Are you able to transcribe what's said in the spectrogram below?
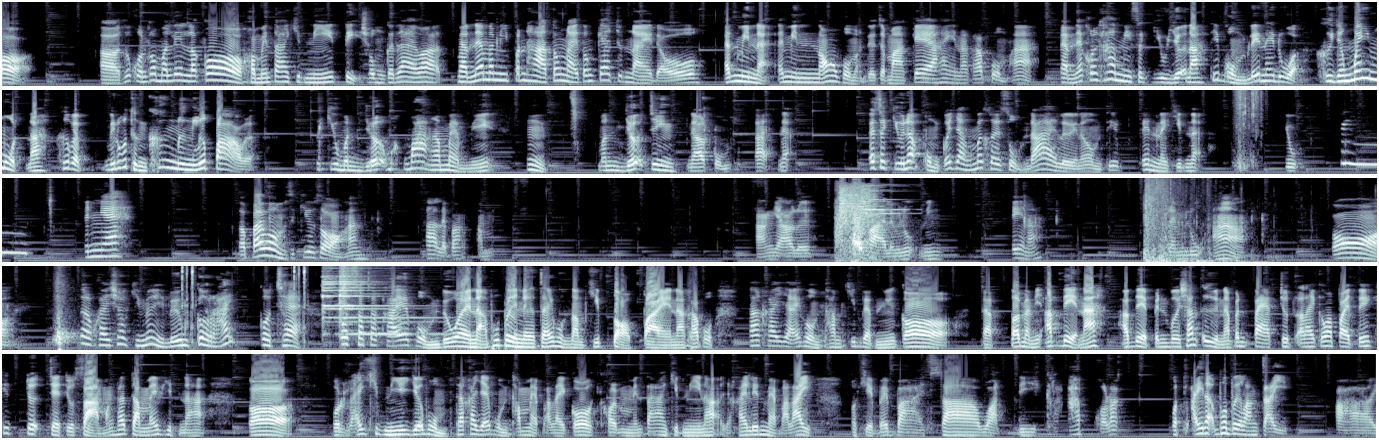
ทุกคนก็มาเล่นแล้วก็คอมเมนต์ใต้คลิปนี้ติชมก็ได้ว่าแบบนี้มันมีปัญหาตรงไหนต้องแก้จุดไหนเดี๋ยวแอดมินอะแอดมินน้องของผมเดี๋ยวจะมาแก้ให้นะครับผมอะแบบนี้ค่อนข้างมีสกิลเยอะนะที่ผมเล่นให้ดูคือยังไม่หมดนะคือแบบไม่รู้ถึงครึ่งหนึ่งหรือเปล่าสกิลมันเยอะมากๆนะแบบนี้ อืมมันเยอะจริงนะผมได้เนี่ย อ้สกิลเนี่ยผมก็ยังไม่เคยสุ่มได้เลยนะผมที่เล่นในคลิปนี่ยอยู่ปิ้งเป็นไง ต่อไปผมสกิลสองอันท่าอะไรบ้างอะทางยาวเลยฝ่ายอะไรไม่รู้นี่เต้นะอะไรไม่รู้อ่าก็ถ้าใครชอบคลิปนี้อย่าลืมกดไลค์กดแชร์กด subscribe ให้ผมด้วยนะผู้เป็นกำลังใจให้ผมทำคลิปต่อไปนะครับผมถ้าใครอยากให้ผมทำคลิปแบบนี้ก็ แบบตอนแบบนี้อัปเดตนะ อัปเดตเป็นเวอร์ชันอื่นนะเป็น 8 จุดอะไรก็ว่าไปตัวนี้คือเจ็ดจุดสามมั้งถ้าจำไม่ผิดนะฮะก็กดไลค์คลิปนี้เยอะผม ถ้าใครอยากผมทำแมปอะไรก็คอมเมนต์ใต้คลิปนี้นะฮะอยากให้เล่นแมปอะไร โอเคบายบาย สวัสดีครับ ขอรักกดไลค์นะเพื่อเป็นกำลังใจบาย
